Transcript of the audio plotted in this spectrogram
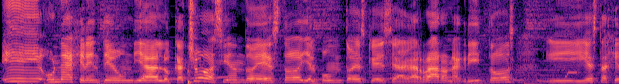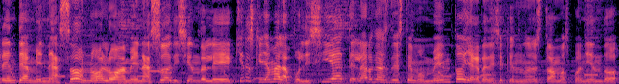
Y una gerente un día lo cachó haciendo esto y el punto es que se agarraron a gritos y esta gerente amenazó, ¿no? Lo amenazó diciéndole, ¿quieres que llame a la policía? Te largas de este momento y agradece que no estamos poniendo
